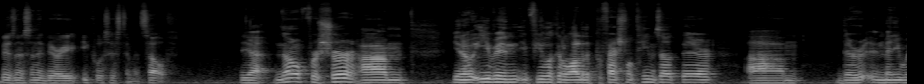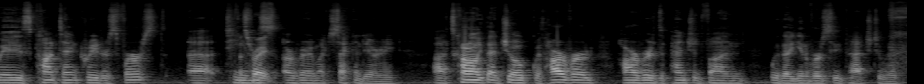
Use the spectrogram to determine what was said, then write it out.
business and the very ecosystem itself. Yeah, no, for sure. Um, you know, even if you look at a lot of the professional teams out there, um, they're in many ways content creators first. Uh, teams right. are very much secondary. Uh, it's kind of like that joke with Harvard. Harvard's a pension fund with a university attached to it.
